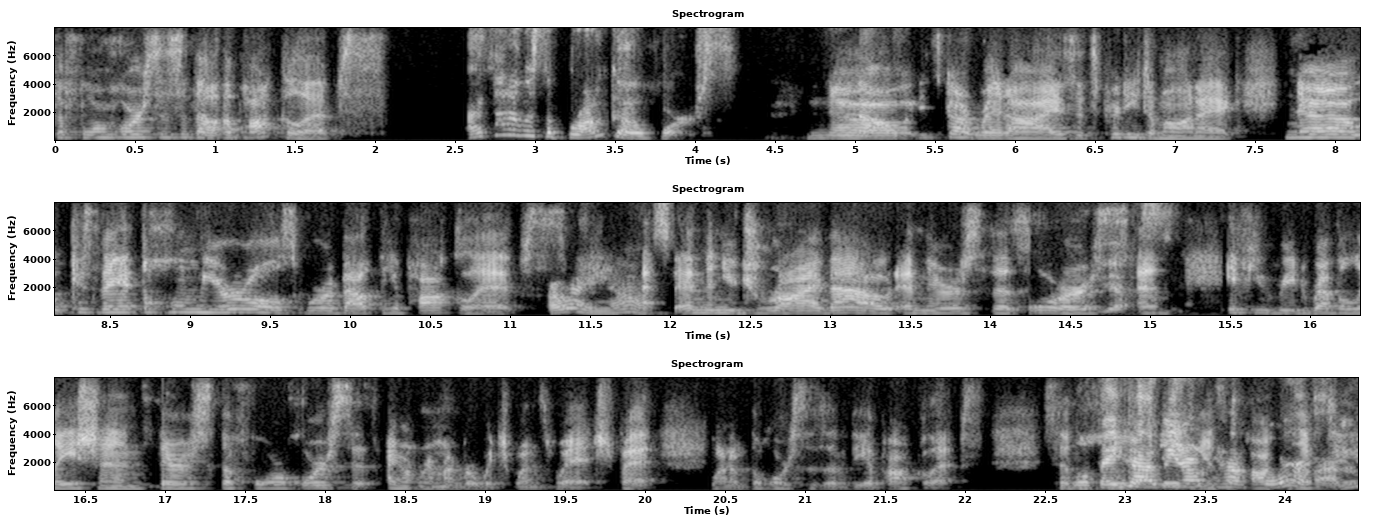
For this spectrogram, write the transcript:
The four horses of the apocalypse. I thought it was the Bronco horse. No, No. it's got red eyes. It's pretty demonic. No, because they the whole murals were about the apocalypse. Oh, I know. And then you drive out and there's the horse. Yes. And if you read Revelations, there's the four horses. I don't remember which one's which, but one of the horses of the apocalypse. So Well, thank God we don't have four of them.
